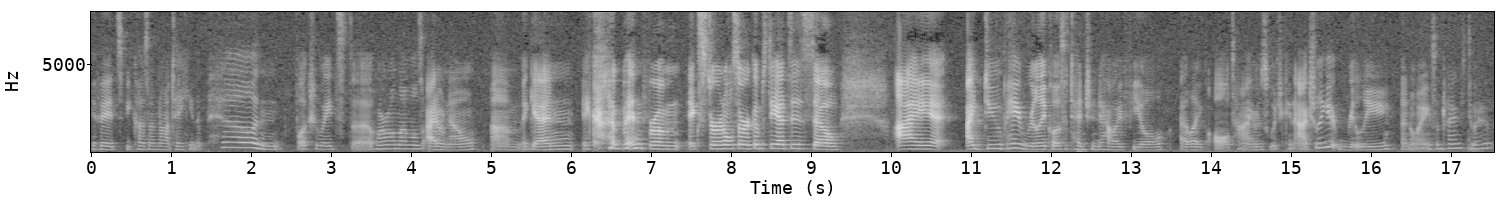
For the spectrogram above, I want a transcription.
if it's because I'm not taking the pill and fluctuates the hormone levels, I don't know. Um, again, it could have been from external circumstances. So I I do pay really close attention to how I feel at like all times, which can actually get really annoying sometimes. Do I have,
